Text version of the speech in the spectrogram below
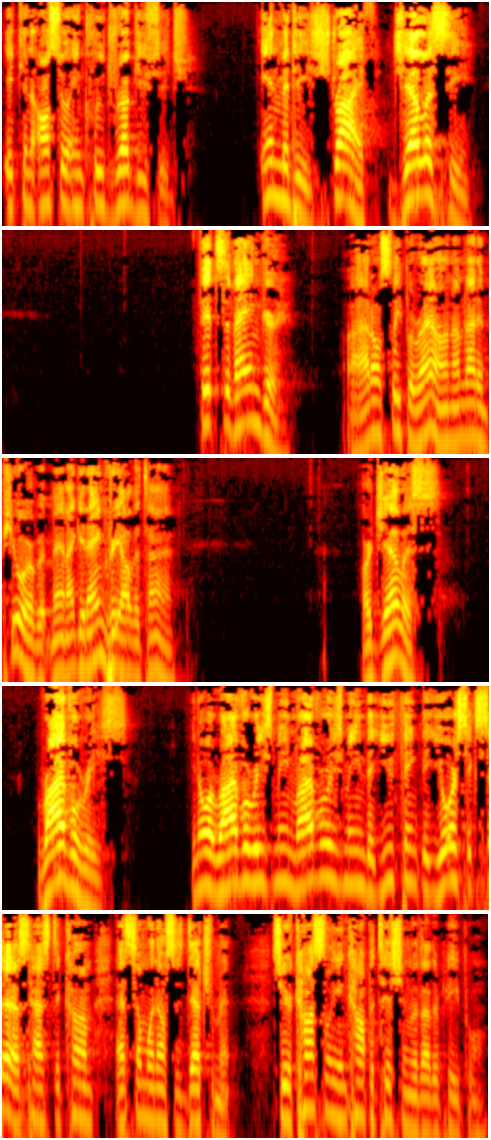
it can also include drug usage, enmity, strife, jealousy, fits of anger. I don't sleep around. I'm not impure, but man, I get angry all the time. Or jealous. Rivalries. You know what rivalries mean? Rivalries mean that you think that your success has to come at someone else's detriment. So you're constantly in competition with other people.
